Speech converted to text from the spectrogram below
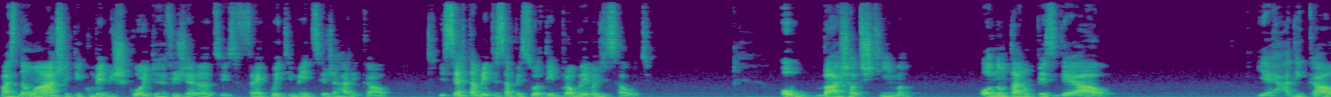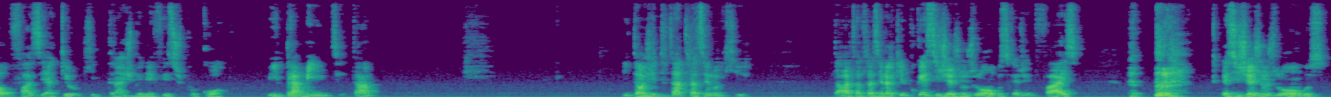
mas não acha que comer biscoito e refrigerantes frequentemente seja radical. E certamente essa pessoa tem problemas de saúde. Ou baixa autoestima, ou não está no peso ideal. E é radical fazer aquilo que traz benefícios para o corpo e para a mente, tá? Então a gente está trazendo aqui. Tá? tá trazendo aqui. Porque esses jejuns longos que a gente faz, esses jejuns longos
